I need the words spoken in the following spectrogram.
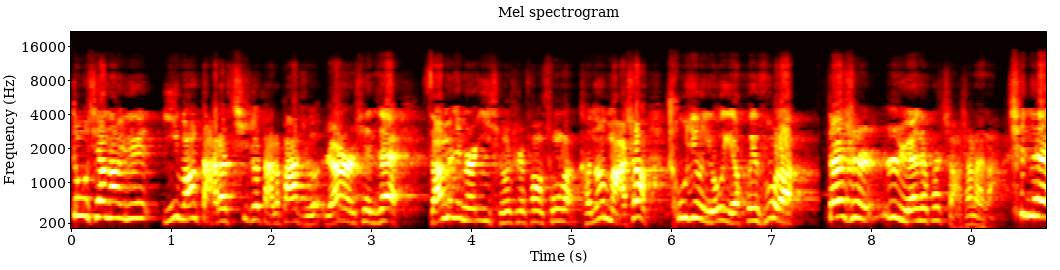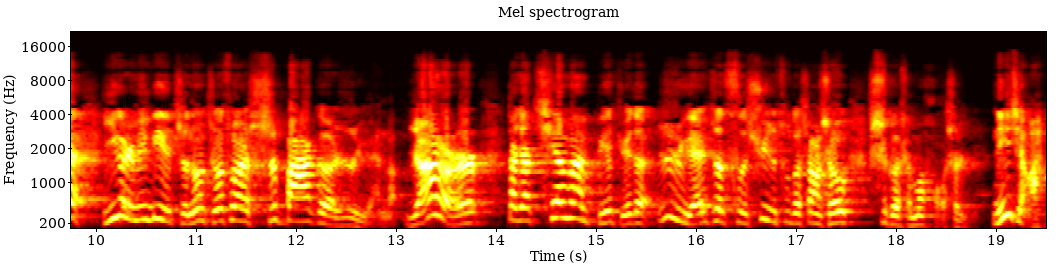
都相当于以往打了七折，打了八折。然而现在，咱们这边疫情是放松了，可能马上出境游也恢复了。但是日元那块涨上来了，现在一个人民币只能折算十八个日元了。然而，大家千万别觉得日元这次迅速的上升是个什么好事儿。您想啊，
